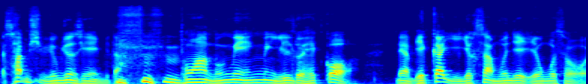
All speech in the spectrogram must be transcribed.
36년생입니다. 동학 농민혁명 일도 했고 내가 몇 가지 역사 문제 연구소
